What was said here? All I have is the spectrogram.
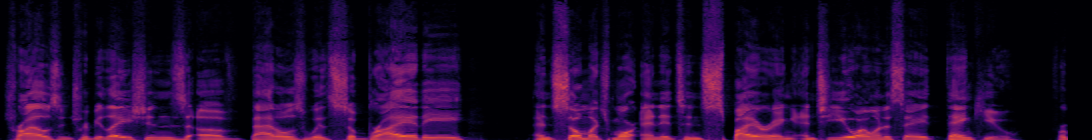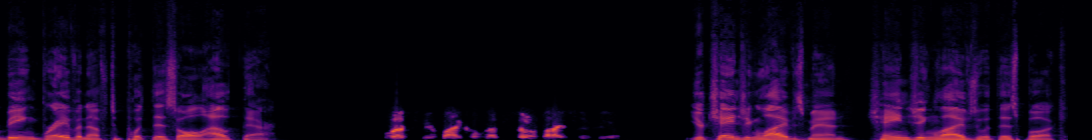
trials and tribulations, of battles with sobriety, and so much more. And it's inspiring. And to you, I want to say thank you for being brave enough to put this all out there. Bless you, Michael. That's so nice of you. You're changing lives, man. Changing lives with this book.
